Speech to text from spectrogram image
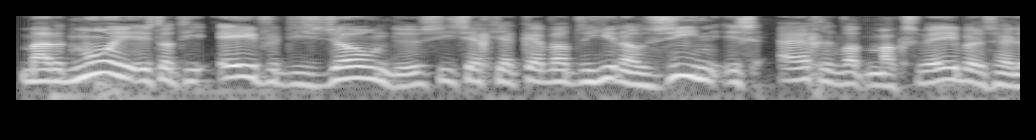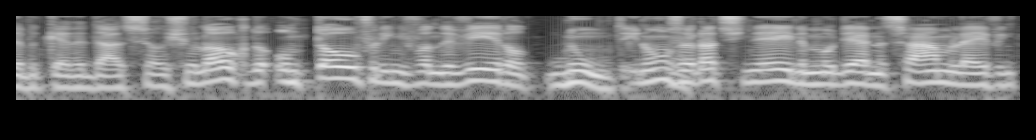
maar het mooie is dat die Even, die zoon dus, die zegt... ja, kijk, wat we hier nou zien is eigenlijk wat Max Weber... een hele bekende Duitse socioloog... de onttovering van de wereld noemt. In onze rationele, moderne samenleving...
